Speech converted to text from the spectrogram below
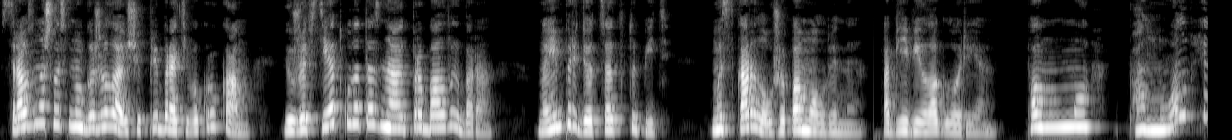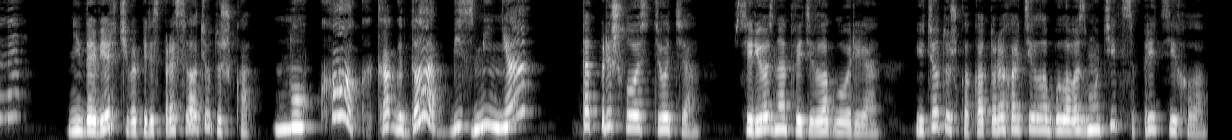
Сразу нашлось много желающих прибрать его к рукам, и уже все откуда-то знают про бал выбора. Но им придется отступить. Мы с Карло уже помолвлены, объявила Глория. Помо... помолвлены? Недоверчиво переспросила тетушка. Но как? Когда? Без меня? «Так пришлось, тетя», – серьезно ответила Глория. И тетушка, которая хотела было возмутиться, притихла.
